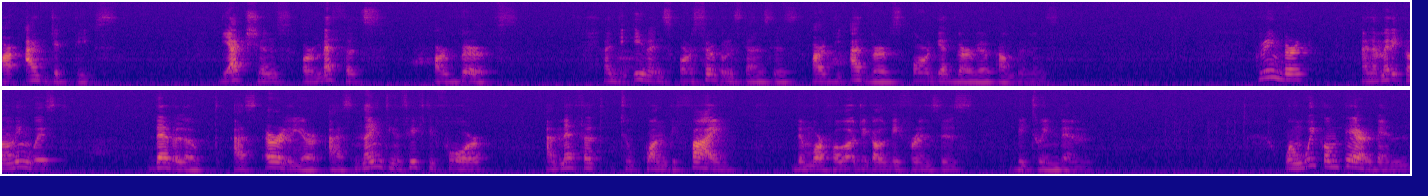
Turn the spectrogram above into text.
are adjectives. The actions or methods are verbs. And the events or circumstances are the adverbs or the adverbial complements. Greenberg, an American linguist, developed as earlier as 1954 a method to quantify the morphological differences between them. When we compare them,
